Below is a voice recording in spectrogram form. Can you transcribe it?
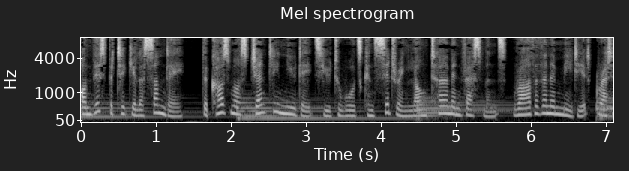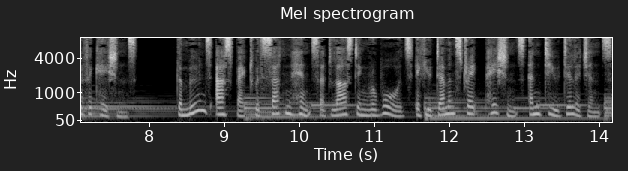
On this particular Sunday, the cosmos gently nudates you towards considering long term investments rather than immediate gratifications. The moon's aspect with Saturn hints at lasting rewards if you demonstrate patience and due diligence.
